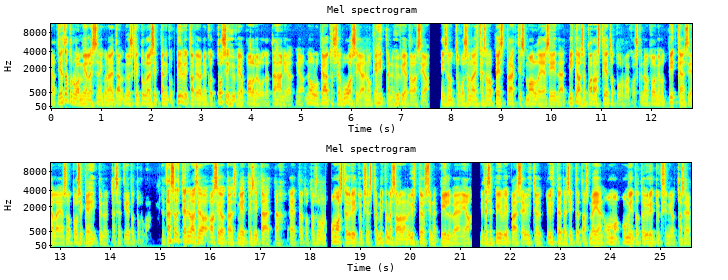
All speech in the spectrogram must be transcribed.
Ja tietoturvan mielessä niin näitä myöskin tulee sitten, niin pilvi tarjoaa niin tosi hyviä palveluita tähän ja ne on ollut käytössä jo vuosia ja ne on kehittänyt hyviä tällaisia niin sanottu, voi sanoa ehkä sanoa best practice-malleja siitä, että mikä on se paras tietoturva, koska ne on toiminut pitkään siellä ja se on tosi kehittynyt se tietoturva. Ja tässä on erilaisia asioita, jos miettii sitä, että, että tota, sun on omasta yrityksestä, miten me saadaan yhteys sinne pilveen ja miten se pilvi pääsee yhtey- yhteyteen sitten taas meidän oma, omiin tota, yrityksiin, jotta se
